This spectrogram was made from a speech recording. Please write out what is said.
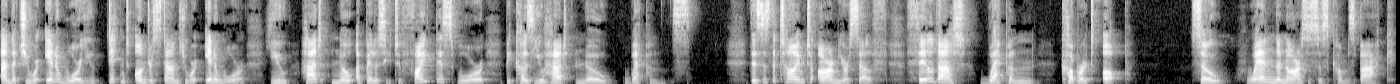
and that you were in a war. You didn't understand you were in a war. You had no ability to fight this war because you had no weapons. This is the time to arm yourself. Fill that weapon cupboard up. So when the narcissist comes back,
